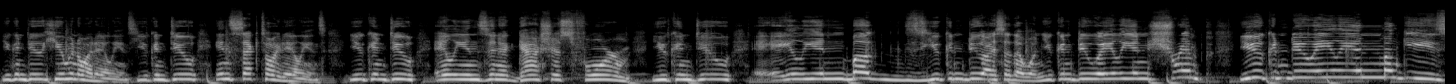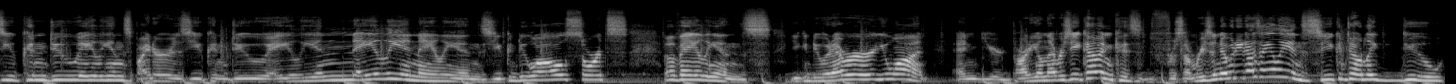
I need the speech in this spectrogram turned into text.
You can do humanoid aliens. You can do insectoid aliens. You can do aliens in a gaseous form. You can do alien bugs. You can do, I said that one. You can do alien shrimp. You can do alien monkeys. You can do alien spiders. You can do alien, alien aliens. You can do all sorts of aliens. You can do whatever you want, and your party will never see it coming because for some reason nobody does aliens. So you can totally do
